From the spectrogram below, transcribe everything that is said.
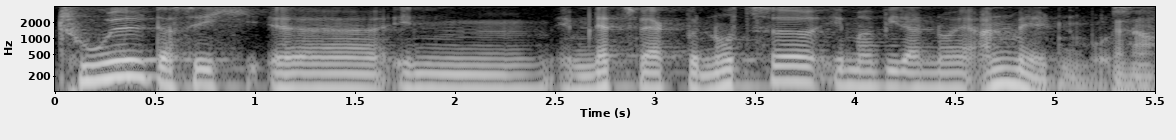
Tool, das ich äh, im, im Netzwerk benutze, immer wieder neu anmelden muss. Genau,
